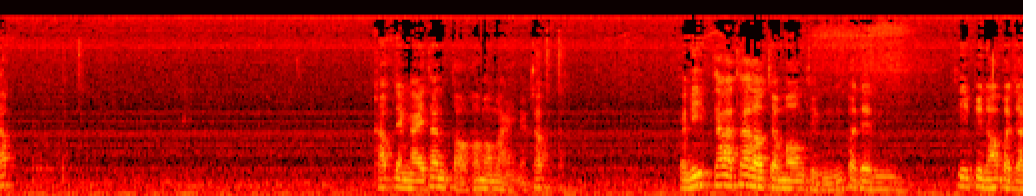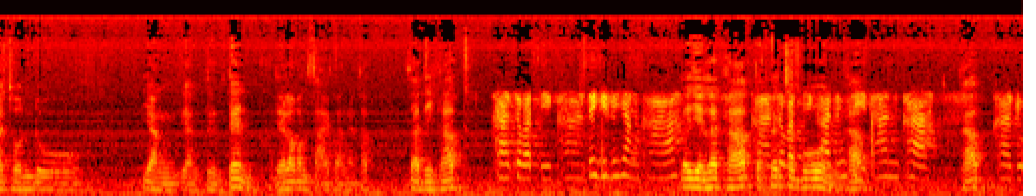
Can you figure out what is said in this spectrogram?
ครับ ครับยังไงท่านต่อเข้ามาใหม่นะครับ แต่นี้ถ้าถ้าเราจะมองถึงประเด็นที่พี่น้องประชาชนดูอย่างอย่างตื่นเต้น เดี๋ยวเราฟังสายก่อนนะครับ สวัสดีครับ ค่ะสวัสดีค่ะ ได้ยินหรือยังคะ ได้ยินแล้วครับจากค่ะเพสชรวัสดีบูรค่ะณ์ทั้งครับสี่ท่านค่ะ ครับ ค่ะดู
